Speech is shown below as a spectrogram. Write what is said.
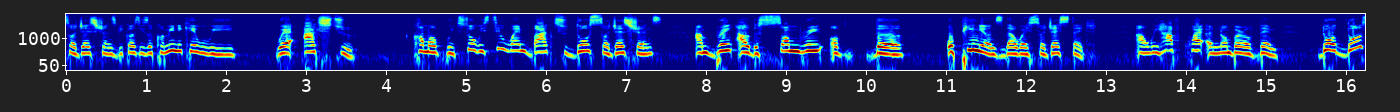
suggestions because it's a communique we were asked to come up with. So we still went back to those suggestions and bring out the summary of the opinions that were suggested. And we have quite a number of them. Though those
